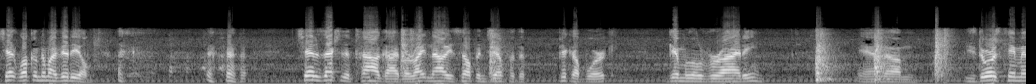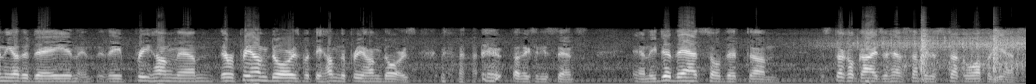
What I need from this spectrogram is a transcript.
Chet, welcome to my video. Chet is actually the tile guy, but right now he's helping Jeff with the pickup work. Give him a little variety. And um, these doors came in the other day, and they pre-hung them. They were pre-hung doors, but they hung the pre-hung doors. if that makes any sense. And they did that so that um, the stucco guys would have something to stucco up against.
